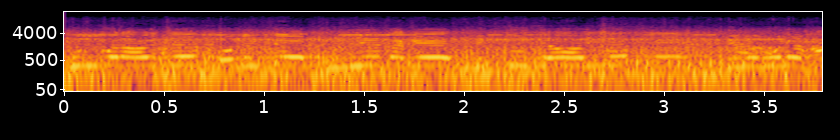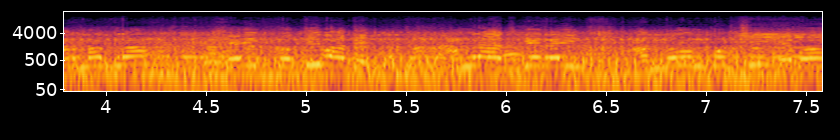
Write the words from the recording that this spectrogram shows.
খুন করা হয়েছে, দলিতে ঝুলিয়ে তাকে মৃত্যু দেওয়া হয়েছে। তৃণমূলের হারমাদরা সেই প্রতিবাদে আমরা আজকের এই আন্দোলন করছি এবং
